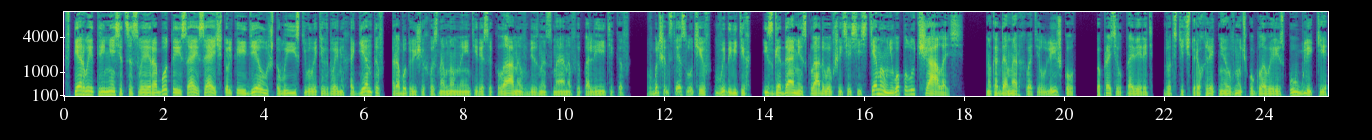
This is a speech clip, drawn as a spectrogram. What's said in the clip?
В первые три месяца своей работы Исай Исаевич только и делал, что выискивал этих двойных агентов, работающих в основном на интересы кланов, бизнесменов и политиков, в большинстве случаев выдавить их из годами складывавшейся системы у него получалось. Но когда мэр хватил лишку, попросил проверить 24-летнюю внучку главы республики,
